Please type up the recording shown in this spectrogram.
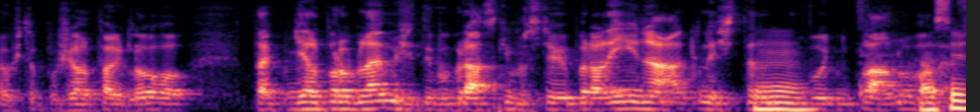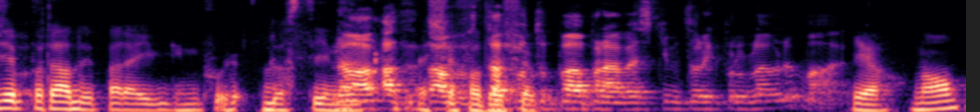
já už to používám fakt dlouho, tak měl problém, že ty obrázky prostě vypadaly jinak, než ten Hmm. původní plánoval. Myslím, že pořád vypadají v Gimpu dost jinak, No a, a, a ta fotopa právě s tím tolik problém nemá. Jo, no,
